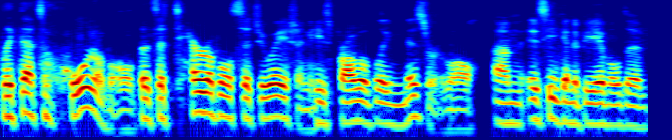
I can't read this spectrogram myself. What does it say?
like that's a horrible, that's a terrible situation. He's probably miserable. Um, is he going to be able to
